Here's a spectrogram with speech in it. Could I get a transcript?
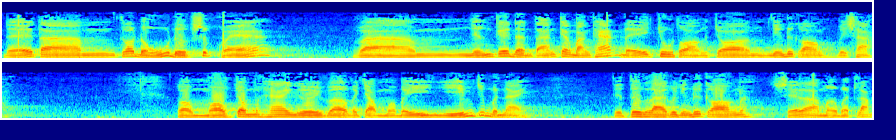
để ta có đủ được sức khỏe và những cái nền tảng căn bản khác để chu toàn cho những đứa con về sau còn một trong hai người vợ và chồng mà bị nhiễm chứng bệnh này thì tương lai của những đứa con đó sẽ là mờ mịt lắm.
